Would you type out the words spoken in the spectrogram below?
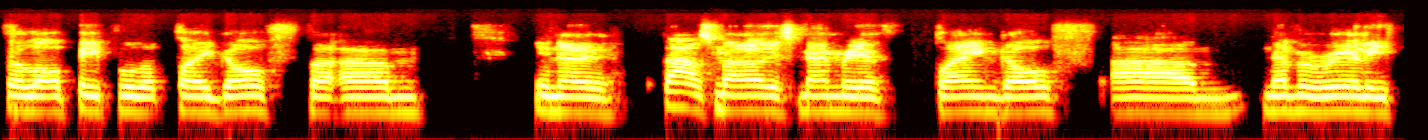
for a lot of people that play golf, but um, you know, that was my earliest memory of playing golf. Um, never really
